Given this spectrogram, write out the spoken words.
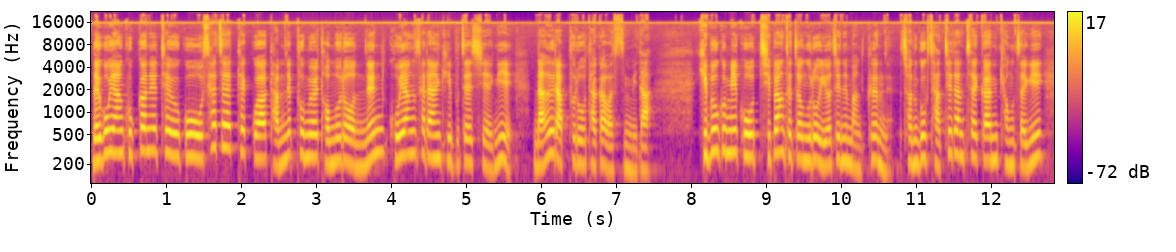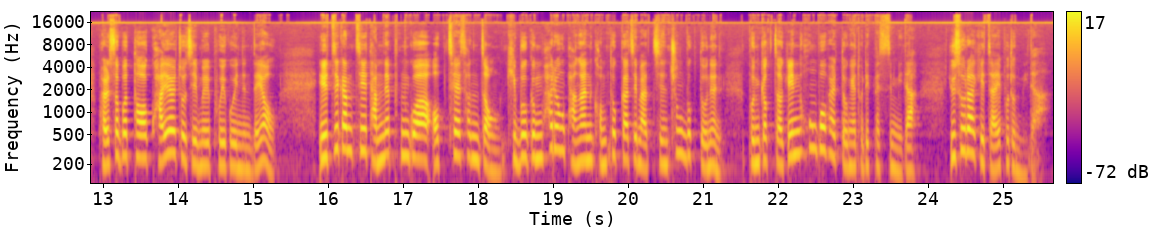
내 고향 곳간을 채우고 세제 혜택과 답례품을 덤으로 얻는 고향사랑 기부제 시행이 나흘 앞으로 다가왔습니다. 기부금이 곧 지방 재정으로 이어지는 만큼 전국 자치단체 간 경쟁이 벌써부터 과열 조짐을 보이고 있는데요. 일찌감치 답례품과 업체 선정, 기부금 활용 방안 검토까지 마친 충북도는 본격적인 홍보 활동에 돌입했습니다. 유소라 기자의 보도입니다.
